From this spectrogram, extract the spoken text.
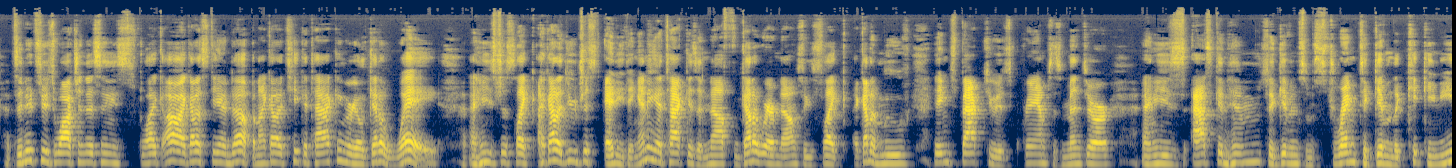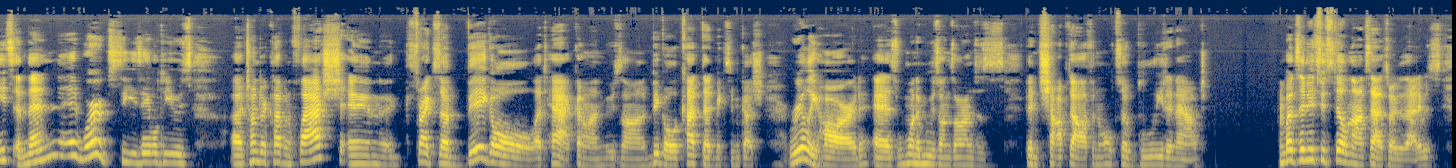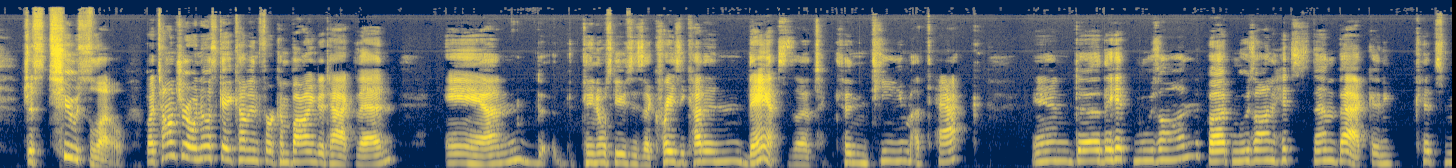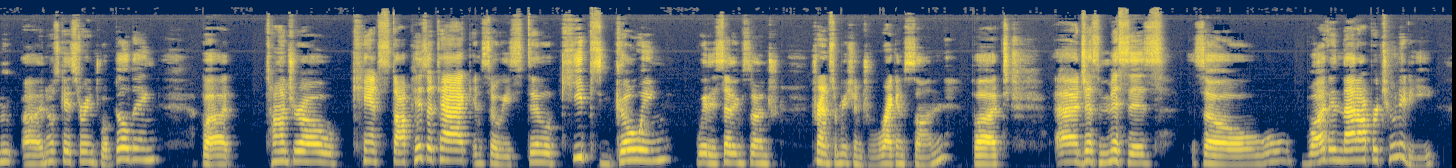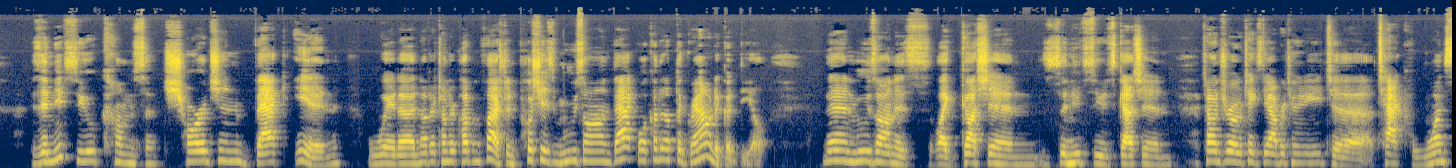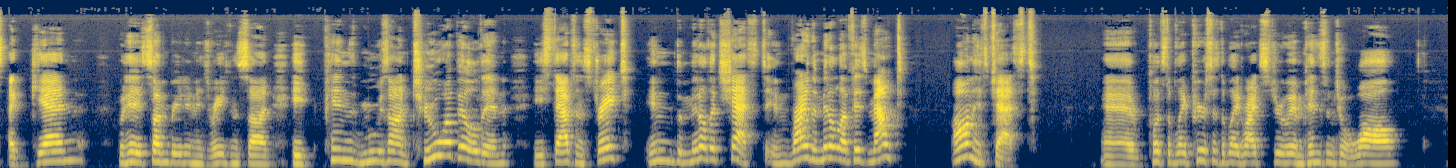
Zenitsu's watching this and he's like, ah, oh, I gotta stand up and I gotta take attacking or he'll get away. And he's just like, I gotta do just anything. Any attack is enough. We gotta wear him down. So he's like, I gotta move. He's back to his Gramps, his mentor, and he's asking him to give him some strength to give him the kick he needs. And then it works. He's able to use uh, Thunderclap and Flash and strikes a big ol' attack on Muzan, a big ol' cut that makes him gush really hard as one of Muzan's arms has been chopped off and also bleeding out. But Zenitsu's still not satisfied with that. It was just too slow. But Tanjiro and Inosuke come in for a combined attack then, and Inosuke uses a crazy cut-in dance, the t- team attack and uh, they hit Muzan, but Muzan hits them back, and he hits Mu- uh, Inosuke straight into a building, but Tanjiro can't stop his attack, and so he still keeps going with his setting sun tr- transformation Dragon Sun, but uh, just misses. So, but in that opportunity, Zenitsu comes charging back in with another Thunderclap and Flash and pushes Muzan back while cutting up the ground a good deal. Then Muzan is like gushing, Zenitsu's gushing. Tanjiro takes the opportunity to attack once again with his sun breathing, his raging sun. He pins Muzan to a building. He stabs him straight in the middle of the chest, in right in the middle of his mount on his chest and puts the blade, pierces the blade right through him, pins him to a wall.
